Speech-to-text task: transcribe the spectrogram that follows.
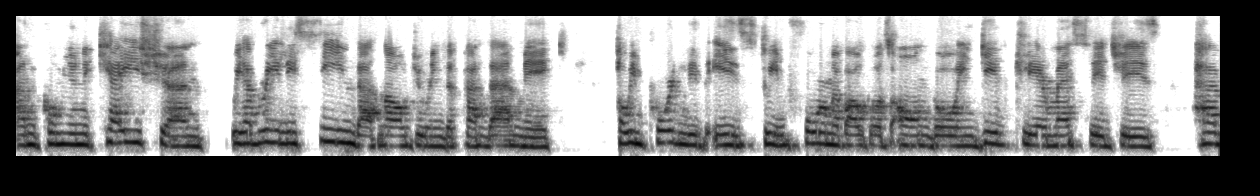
and communication, we have really seen that now during the pandemic. How important it is to inform about what's ongoing, give clear messages, have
